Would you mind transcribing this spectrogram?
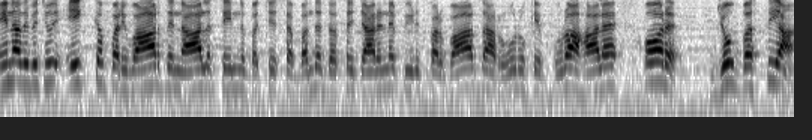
ਇਹਨਾਂ ਦੇ ਵਿੱਚੋਂ ਇੱਕ ਪਰਿਵਾਰ ਦੇ ਨਾਲ ਤਿੰਨ ਬੱਚੇ ਸੰਬੰਧਿਤ ਦੱਸੇ ਜਾ ਰਹੇ ਨੇ। ਪੀੜਤ ਪਰਿਵਾਰ ਦਾ ਰੋ ਰੋ ਕੇ ਬੁਰਾ ਹਾਲ ਹੈ ਔਰ ਜੋ ਬਸਤੀਆਂ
